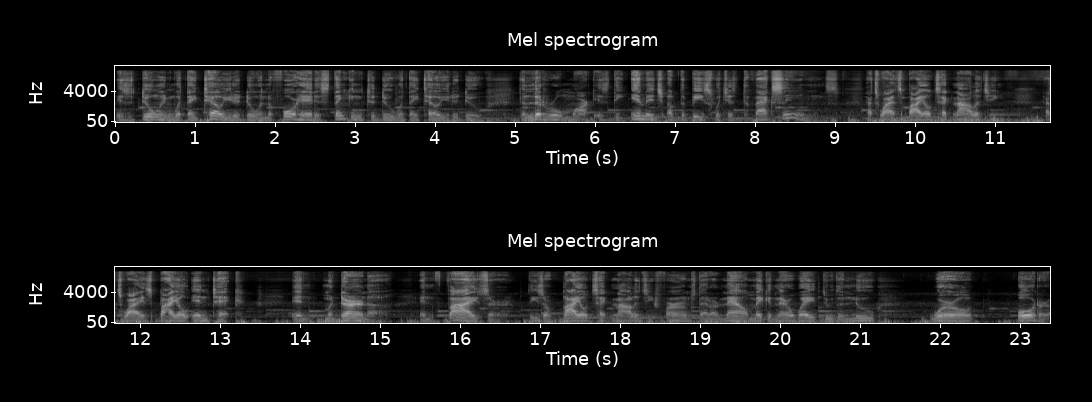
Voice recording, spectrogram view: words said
is doing what they tell you to do, and the forehead is thinking to do what they tell you to do. The literal mark is the image of the beast, which is the vaccines. That's why it's biotechnology. That's why it's BioNTech and Moderna and Pfizer. These are biotechnology firms that are now making their way through the new world order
